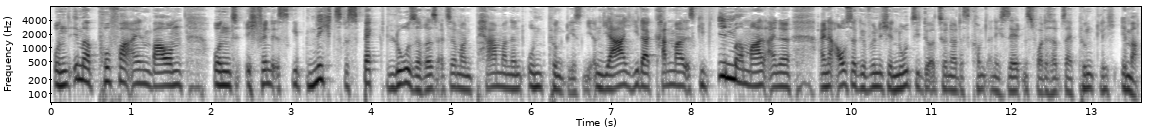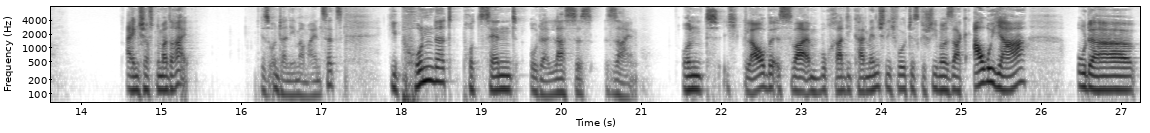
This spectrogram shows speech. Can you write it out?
und immer Puffer einbauen. Und ich finde, es gibt nichts Respektloseres, als wenn man permanent unpünktlich ist. Und ja, jeder kann mal, es gibt immer mal eine, eine außergewöhnliche Notsituation, aber das kommt eigentlich seltenst vor. Deshalb sei pünktlich immer. Eigenschaft Nummer drei des Unternehmer-Mindsets. Gib 100 Prozent oder lass es sein. Und ich glaube, es war im Buch Radikal Menschlich, wo ich das geschrieben habe, sag, au ja, oder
